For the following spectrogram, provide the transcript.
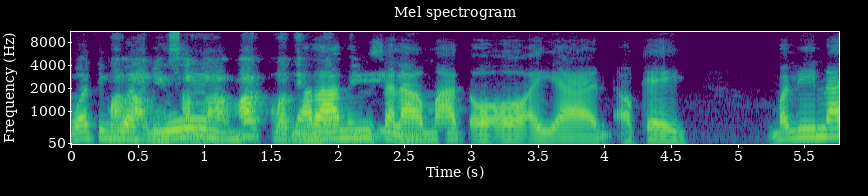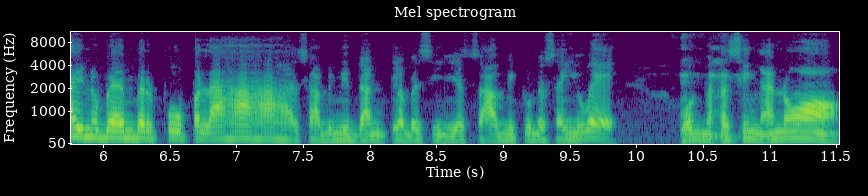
Wating Maraming Wating. salamat. Wating Maraming wating. salamat. Oo, ayan. Okay. Malinay, November po pala, ha, ha, ha, sabi ni Dan Clabasilia. Sabi ko na sa iyo eh. Huwag na kasing ano,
